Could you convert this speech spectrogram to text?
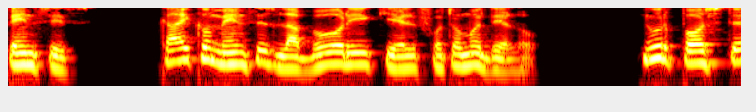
pensis, cae comences labori kiel fotomodelo. Nur poste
